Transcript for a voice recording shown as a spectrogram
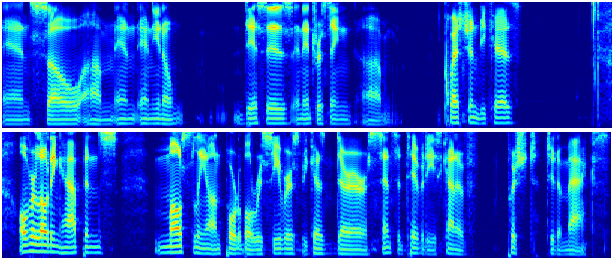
And so, um, and and you know, this is an interesting um, question because overloading happens mostly on portable receivers because their sensitivity is kind of pushed to the max.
